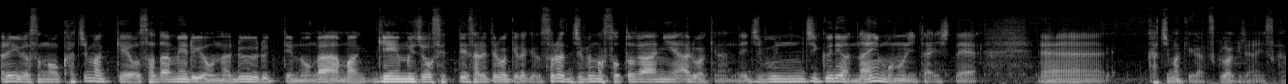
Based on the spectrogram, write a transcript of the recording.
あるいはその勝ち負けを定めるようなルールっていうのが、まあ、ゲーム上設定されてるわけだけどそれは自分の外側にあるわけなんで自分軸ではないものに対して、えー、勝ち負けがつくわけじゃないですか。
